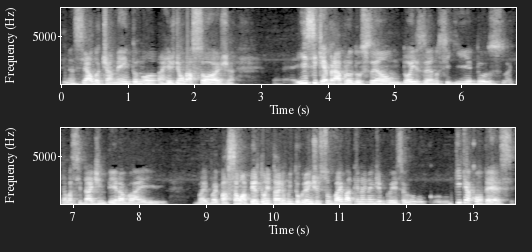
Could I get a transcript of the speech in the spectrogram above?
financiar loteamento no, na região da soja. E se quebrar a produção dois anos seguidos, aquela cidade inteira vai, vai, vai passar um aperto monetário muito grande, isso vai bater na inadimplência. O, o, o que, que acontece?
